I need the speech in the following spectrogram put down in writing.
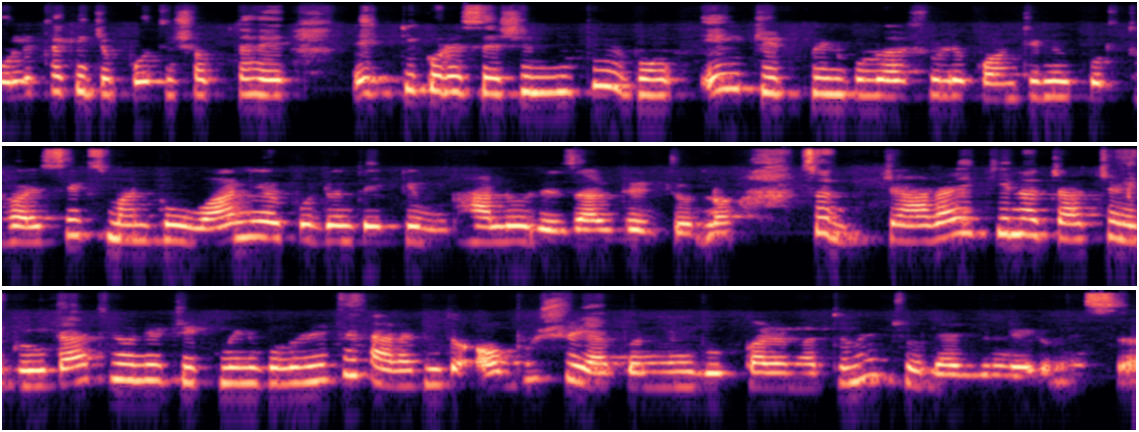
বলে থাকি যে প্রতি সপ্তাহে একটি করে সেশন নিতে এবং এই ট্রিটমেন্টগুলো আসলে কন্টিনিউ করতে হয় six month to one year পর্যন্ত একটি ভালো রেজাল্টের জন্য। সো যারাই কিনা চাচ্ছেন গ্লুটাথিয়নের ট্রিটমেন্টগুলো নিতে, তারা কিন্তু অবশ্যই অ্যাপয়েন্টমেন্ট বুক করার মাধ্যমে চলে আসবেন রেডোমেন্সে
